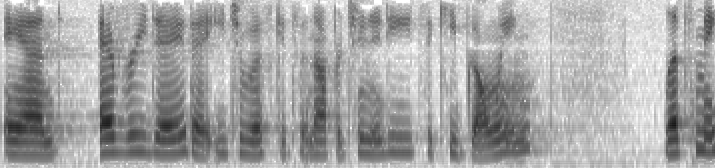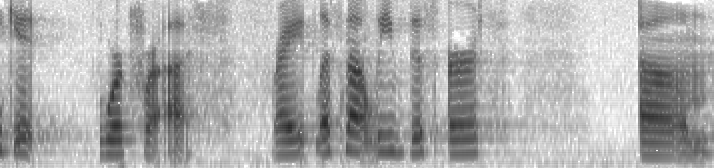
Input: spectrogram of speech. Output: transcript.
And every day that each of us gets an opportunity to keep going, let's make it work for us, right? Let's not leave this earth um,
